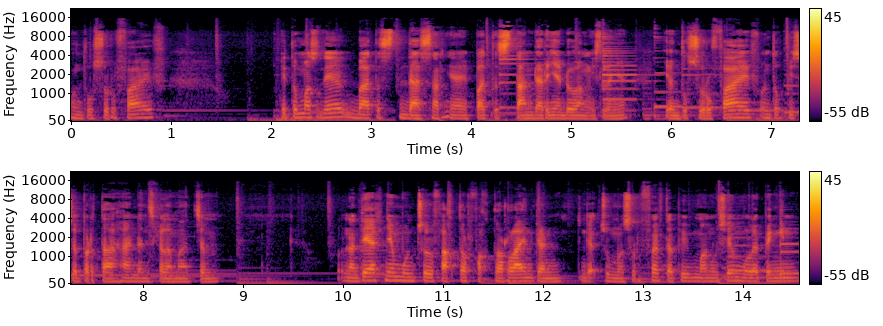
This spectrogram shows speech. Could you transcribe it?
untuk survive. Itu maksudnya batas dasarnya batas standarnya doang istilahnya. Ya untuk survive untuk bisa bertahan dan segala macam. Nanti akhirnya muncul faktor-faktor lain kan nggak cuma survive tapi manusia mulai pengen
